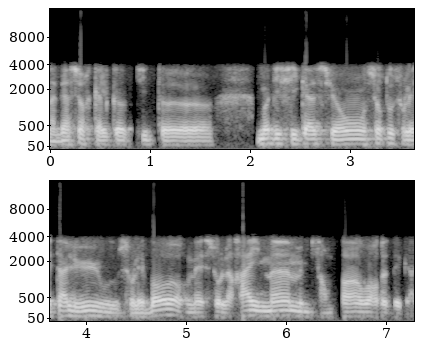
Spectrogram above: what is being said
On a bien sûr quelques petites euh, modifications, surtout sur les talus ou sur les bords, mais sur le rail même, il ne semble pas avoir de dégâts.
